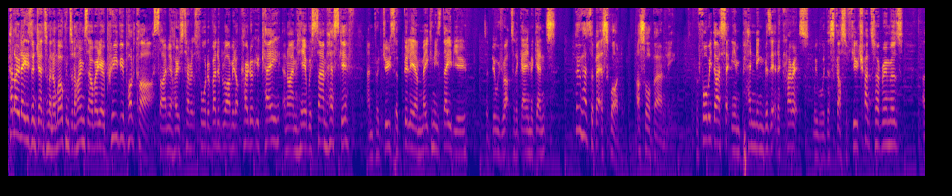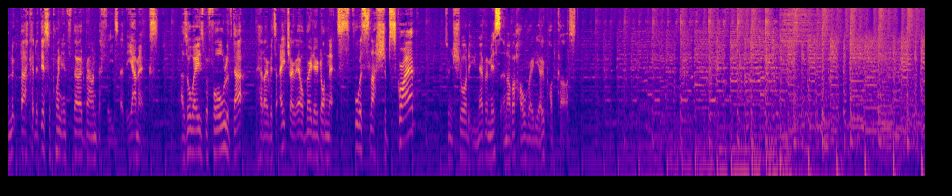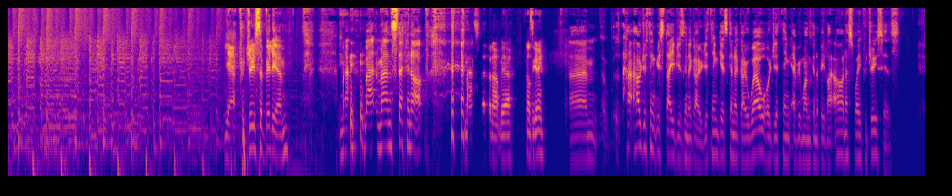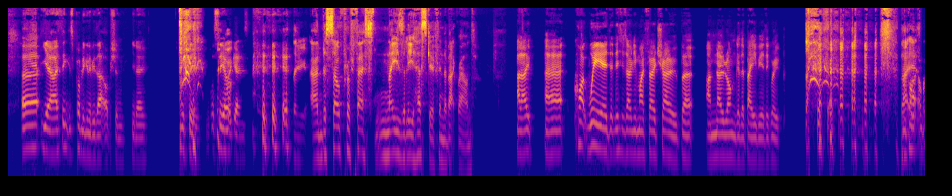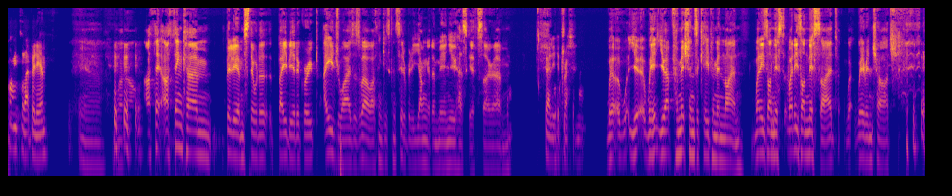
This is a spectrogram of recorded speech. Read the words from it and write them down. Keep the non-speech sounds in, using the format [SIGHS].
Hello, ladies and gentlemen, and welcome to the Holmesdale Radio Preview Podcast. I'm your host, Terence Ford of redbluearmy.co.uk, and I'm here with Sam Hesketh and producer Billiam making his debut to build you up to the game against who has the better squad, us or Burnley. Before we dissect the impending visit of the Clarets, we will discuss a few transfer rumours and look back at the disappointing third round defeat at the Amex. As always, before all of that, head over to holradio.net forward slash subscribe to ensure that you never miss another whole radio podcast. Yeah, producer Billiam, man, man, [LAUGHS] man stepping up. [LAUGHS] man stepping up, yeah. How's it going? Um, how, how, do you think this debut is going to go? Do you think it's going to go well, or do you think everyone's going to be like, "Oh, that's why he produces"? Uh, yeah, I think it's probably going to be that option. You know, we'll see. We'll see how it goes. [LAUGHS] and the self-professed nasally Hesketh in the background. Hello. Uh, quite weird that this is only my third show, but I'm no longer the baby of the group. [LAUGHS] I'm, quite, is... I'm quite into that, Billiam. Yeah. Well, I think I think um, Billiam's still the baby of the group age wise as well. I think he's considerably younger than me and you, Hesketh. So um, fairly depressing, mate. we you, we, you have permission to keep him in line when he's on this. When he's on this side, we're in charge. [LAUGHS]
